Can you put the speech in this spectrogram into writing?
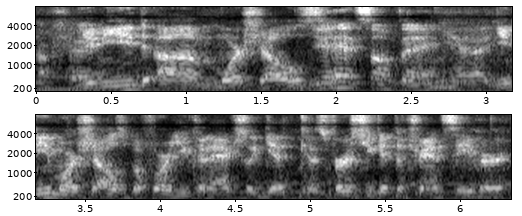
Okay. You need um, more shells. You hit something. Yeah, you need more shells before you can actually get. Because first you get the transceiver,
